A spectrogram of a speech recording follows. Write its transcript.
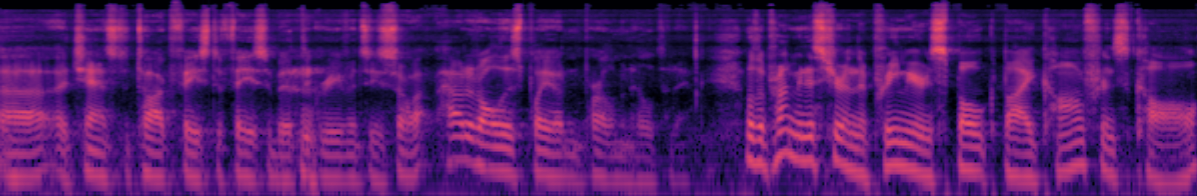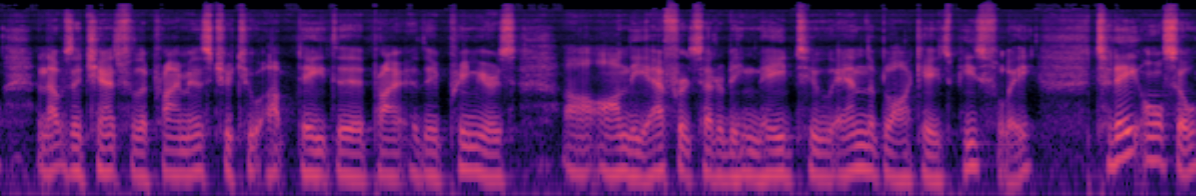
uh, a chance to talk face to face about the grievances. So how did all this play out in Parliament Hill today? Well, the Prime Minister and the Premier spoke by conference call, and that was a chance for the Prime Minister to update the, the Premiers uh, on the efforts that are being made to end the blockades peacefully. Today, also,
